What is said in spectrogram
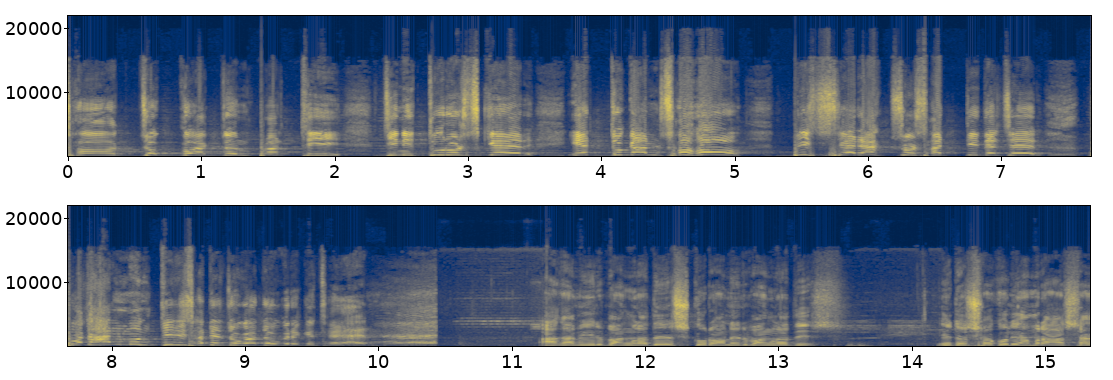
সৎ যোগ্য একজন প্রার্থী, যিনি তুরস্কের এরদোগান সহ বিশ্বের একশো ষাটটি দেশের প্রধানমন্ত্রীর সাথে যোগাযোগ রেখেছেন। আগামীর বাংলাদেশ, কোরআনের বাংলাদেশ, এটা সকলে আমরা আশা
